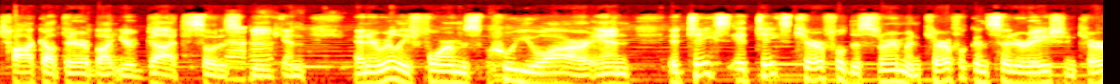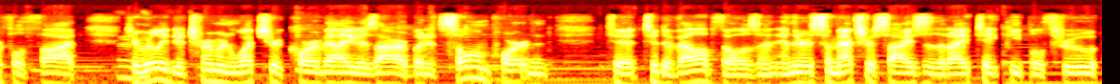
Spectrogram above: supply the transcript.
talk out there about your gut, so to uh-huh. speak, and and it really forms who you are. And it takes it takes careful discernment, careful consideration, careful thought mm-hmm. to really determine what your core values are. But it's so important to, to develop those. And, and there's some exercises that I take people through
